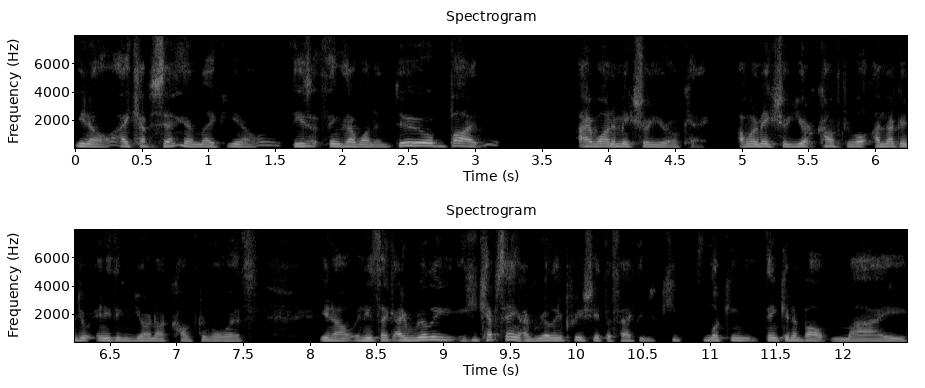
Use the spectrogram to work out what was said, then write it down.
you know i kept saying i'm like you know these are things i want to do but i want to make sure you're okay i want to make sure you're comfortable i'm not going to do anything you're not comfortable with you know and he's like i really he kept saying i really appreciate the fact that you keep looking thinking about my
